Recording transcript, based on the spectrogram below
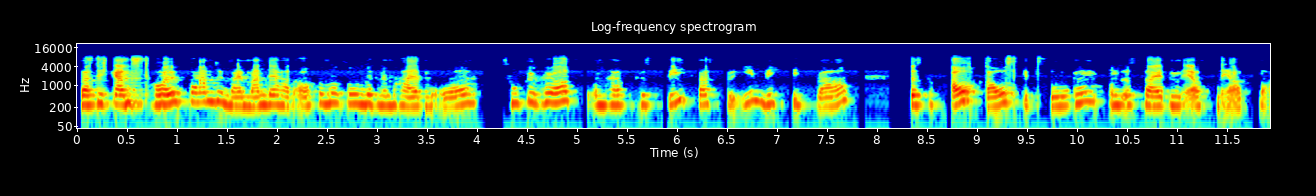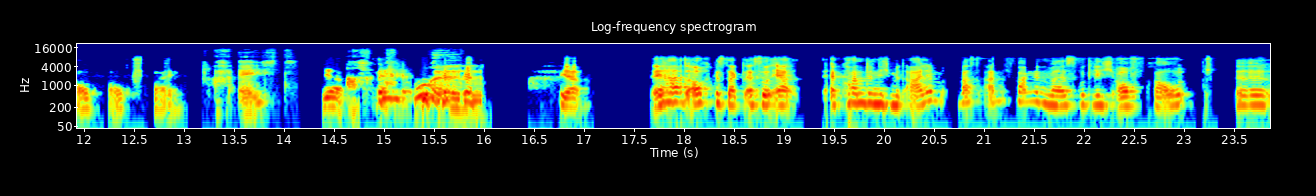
Was ich ganz toll fand, mein Mann, der hat auch immer so mit einem halben Ohr zugehört und hat für sich, was für ihn wichtig war, das auch rausgezogen und ist seit dem 1.1. auch rauchfrei. Ach, echt? Ja. Ach, cool. ja. Er hat auch gesagt, also er, er konnte nicht mit allem was anfangen, weil es wirklich auf Frau äh,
